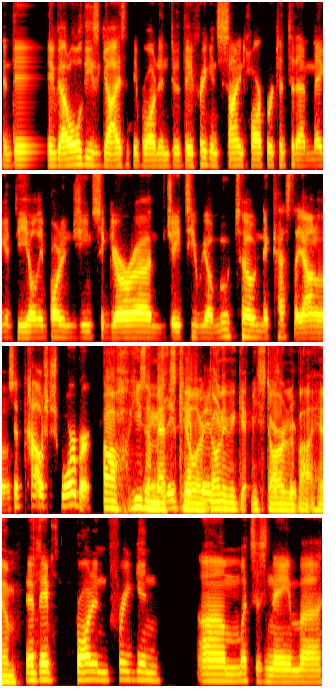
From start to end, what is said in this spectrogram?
And they, they've got all these guys that they brought in. Dude, they freaking signed Harper to, to that mega deal. They brought in Jean Segura and JT Realmuto, Nick Castellanos, and Kyle Schwarber. Oh, he's a Mets killer. They've, Don't even get me started they, about him. And they brought in freaking um, what's his name? Uh,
